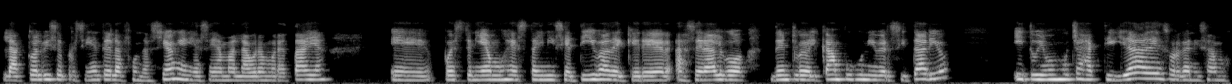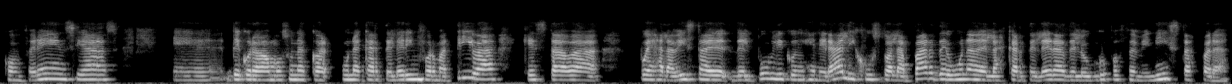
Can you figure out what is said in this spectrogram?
la actual vicepresidenta de la fundación, ella se llama Laura Morataya. Eh, pues teníamos esta iniciativa de querer hacer algo dentro del campus universitario y tuvimos muchas actividades, organizamos conferencias, eh, decorábamos una, una cartelera informativa que estaba pues a la vista del público en general y justo a la par de una de las carteleras de los grupos feministas para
